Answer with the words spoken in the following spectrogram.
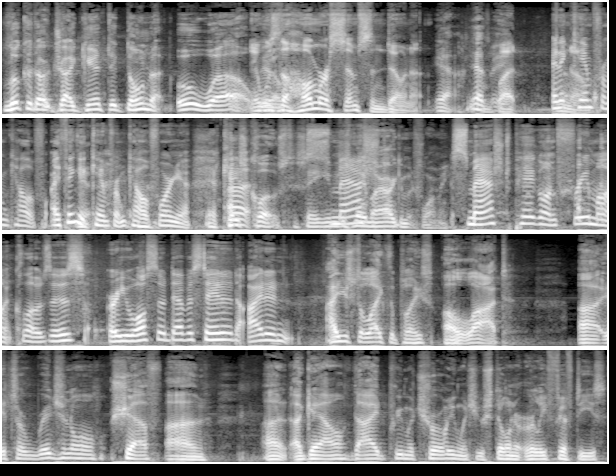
look at our gigantic donut. Oh wow, it You was know? the Homer Simpson donut. yeah, yeah, But And it know, came from California. I think it came from California. yeah. Case Uh, closed. You just smashed- made my argument for me. Smashed Pig on Fremont closes. Are you also devastated? I didn't. I used to like the place a lot. Uh, its original chef, uh, uh, a gal, died prematurely when she was still in her early 50s.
